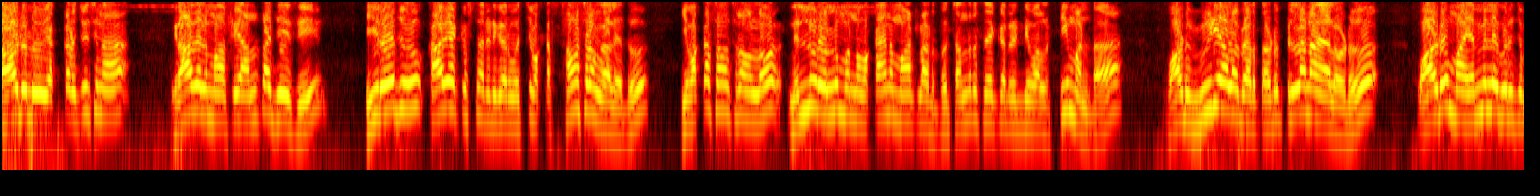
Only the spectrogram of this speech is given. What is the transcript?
దాడులు ఎక్కడ చూసినా గ్రావెల్ మాఫియా అంతా చేసి ఈరోజు కావ్య కృష్ణారెడ్డి గారు వచ్చి ఒక్క సంవత్సరం కాలేదు. ఈ ఒక్క సంవత్సరంలో నెల్లూరు వాళ్ళు మొన్న ఒక ఆయన మాట్లాడుతూ చంద్రశేఖర్ రెడ్డి వాళ్ళ టీం అంట వాడు వీడియోలో పెడతాడు పిల్లనాయాలోడు వాడు మా ఎమ్మెల్యే గురించి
